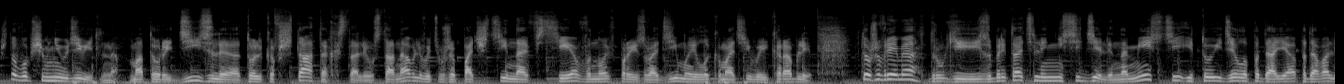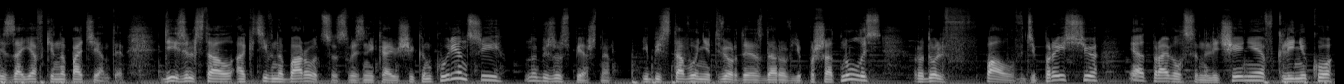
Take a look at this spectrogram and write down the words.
Что, в общем, неудивительно. Моторы дизеля только в Штатах стали устанавливать уже почти на все вновь производимые локомотивы и корабли. В то же время другие изобретатели не сидели на месте и то и дело подая, подавали заявки на патенты. Дизель стал активно бороться с возникающей конкуренцией, но безуспешно. И без того нетвердое здоровье пошатнулось, Рудольф впал в депрессию и отправился на лечение в клинику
